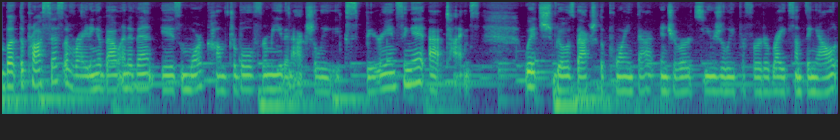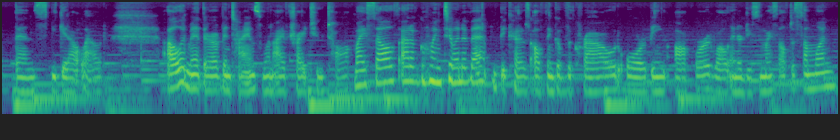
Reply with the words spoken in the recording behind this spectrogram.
but the process of writing about an event is more comfortable for me than actually experiencing it at times, which goes back to the point that introverts usually prefer to write something out than speak it out loud. I'll admit there have been times when I've tried to talk myself out of going to an event because I'll think of the crowd or being awkward while introducing myself to someone.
